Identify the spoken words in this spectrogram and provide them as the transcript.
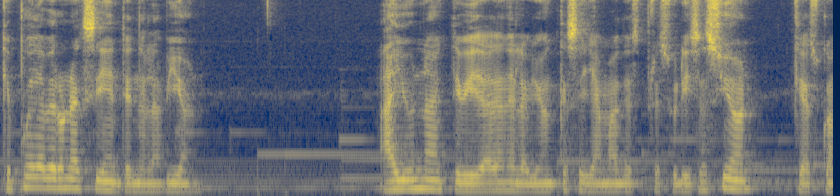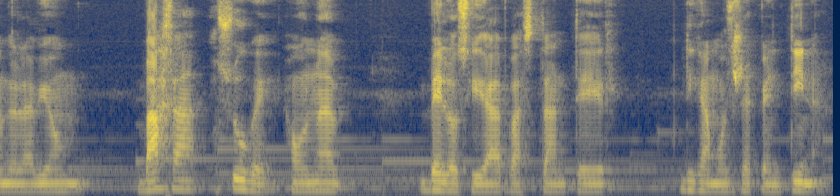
que puede haber un accidente en el avión. Hay una actividad en el avión que se llama despresurización, que es cuando el avión baja o sube a una velocidad bastante, digamos, repentina.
